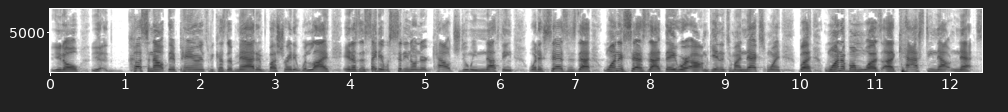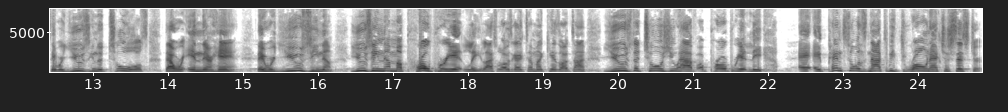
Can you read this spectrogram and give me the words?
you know, cussing out their parents because they're mad and frustrated with life. It doesn't say they were sitting on their couch doing nothing. What it says is that one, it says that they were, uh, I'm getting to my next point, but one of them was uh, casting out nets. They were using the tools that were in their hand. They were using them, using them appropriately. That's what I was going to tell my kids all the time. Use the tools you have appropriately. A, a pencil is not to be thrown at your sister.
